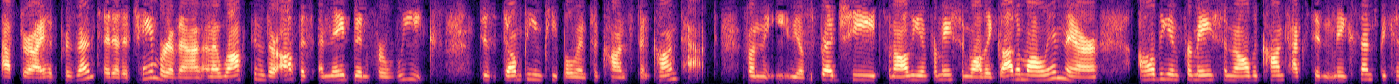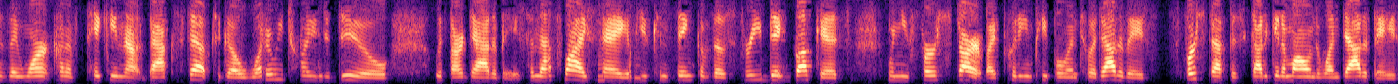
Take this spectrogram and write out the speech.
after I had presented at a chamber event, and I walked into their office, and they'd been for weeks just dumping people into constant contact from the you know spreadsheets and all the information. While they got them all in there, all the information and all the contacts didn't make sense because they weren't kind of taking that back step to go, what are we trying to do with our database? And that's why I say if you can think of those three big buckets when you first start by putting people into a database, first step is you've got to get them all into one database.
